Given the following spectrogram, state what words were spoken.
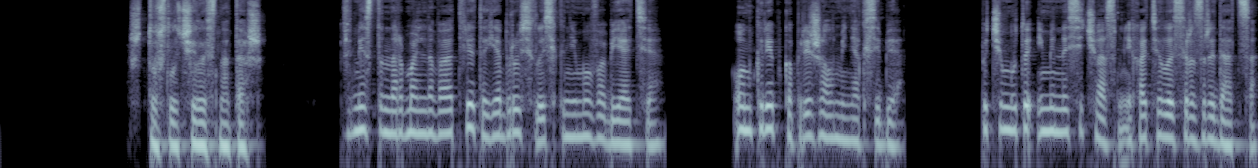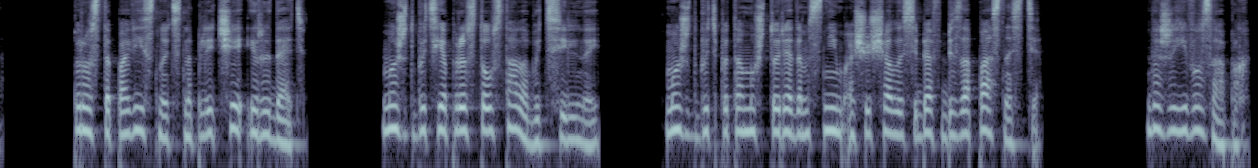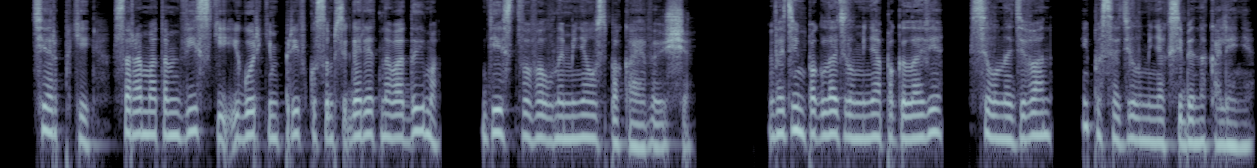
«Что случилось, Наташ?» Вместо нормального ответа я бросилась к нему в объятия. Он крепко прижал меня к себе. Почему-то именно сейчас мне хотелось разрыдаться. Просто повиснуть на плече и рыдать. Может быть, я просто устала быть сильной. Может быть, потому что рядом с ним ощущала себя в безопасности. Даже его запах, терпкий, с ароматом виски и горьким привкусом сигаретного дыма, действовал на меня успокаивающе. Вадим погладил меня по голове, сел на диван и посадил меня к себе на колени.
